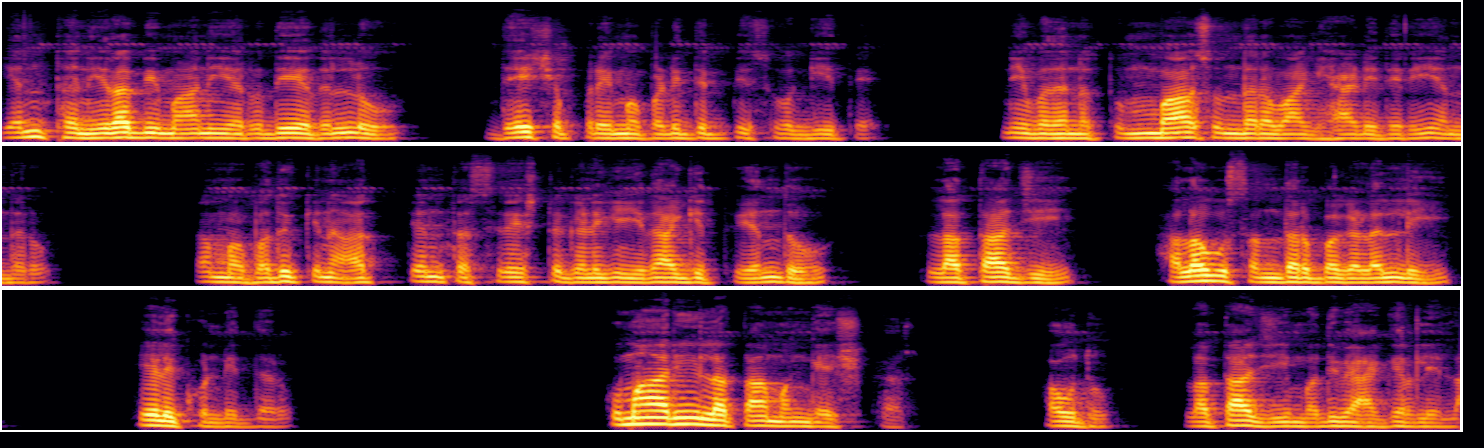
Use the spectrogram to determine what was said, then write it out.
ಎಂಥ ನಿರಭಿಮಾನಿಯ ಹೃದಯದಲ್ಲೂ ದೇಶಪ್ರೇಮ ಬಡಿದೆಬ್ಬಿಸುವ ಗೀತೆ. ನೀವು ಅದನ್ನು ತುಂಬ ಸುಂದರವಾಗಿ ಹಾಡಿದಿರಿ ಎಂದರು. ತಮ್ಮ ಬದುಕಿನ ಅತ್ಯಂತ ಶ್ರೇಷ್ಠಗಳಿಗೆ ಇದಾಗಿತ್ತು ಎಂದು ಲತಾಜಿ ಹಲವು ಸಂದರ್ಭಗಳಲ್ಲಿ ಹೇಳಿಕೊಂಡಿದ್ದರು. ಕುಮಾರಿ ಲತಾ ಮಂಗೇಶ್ಕರ್. ಹೌದು. ಲತಾಜಿ ಮದುವೆ ಆಗಿರಲಿಲ್ಲ.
